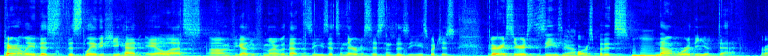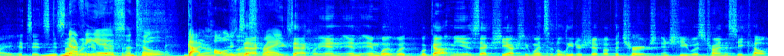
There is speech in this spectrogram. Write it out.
apparently, this this lady she had ALS. Um, if you guys are familiar with that disease, it's a nervous system disease, which is a very serious disease, Yeah. of course, but it's not worthy of death. Right? It's it's, it's not Mm-hmm. nothing worthy of is death. Until God Yeah. calls exactly, us, right? Exactly. And, and, and what, what, what got me is that she actually went to the leadership of the church and she was trying to seek help.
